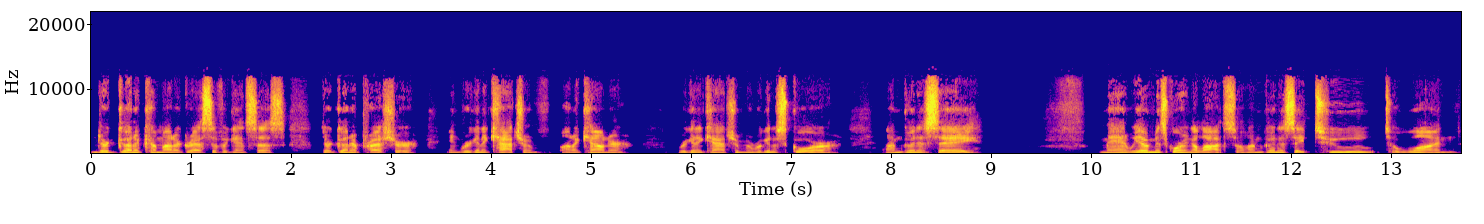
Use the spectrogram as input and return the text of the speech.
They're gonna come out aggressive against us. They're gonna pressure, and we're gonna catch them on a counter. We're gonna catch them, and we're gonna score. I'm gonna say, man, we haven't been scoring a lot, so I'm gonna say two to one,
